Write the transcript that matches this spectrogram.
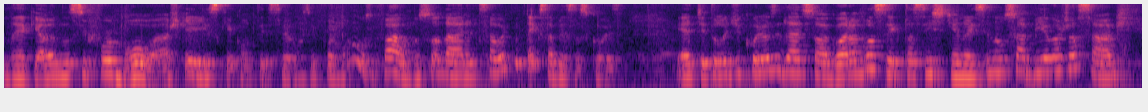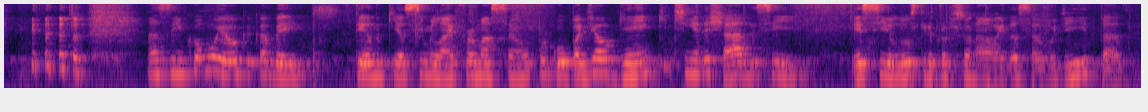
né? Que ela não se formou. Acho que é isso que aconteceu, não se formou. Não falo, não sou da área de saúde, não tem que saber essas coisas. É a título de curiosidade só. Agora você que está assistindo aí, se não sabia, agora já sabe. assim como eu que acabei tendo que assimilar informação por culpa de alguém que tinha deixado esse, esse ilustre profissional aí da saúde irritado.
